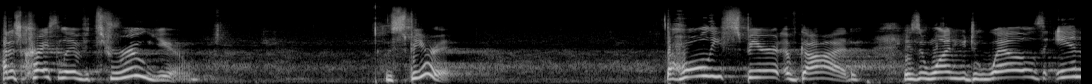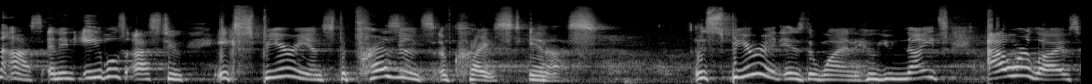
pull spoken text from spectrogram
How does Christ live through you? The Spirit. The Holy Spirit of God is the one who dwells in us and enables us to experience the presence of Christ in us. The Spirit is the one who unites our lives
